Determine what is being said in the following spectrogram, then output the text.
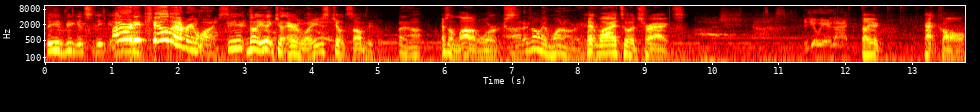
See if you can sneak in. I already killed everyone. See, no, you didn't kill everyone. You just killed some people. I know. There's a lot of orcs. Uh, there's only one over here. Hit Y to attract. Did you hear that? Tell your cat call.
